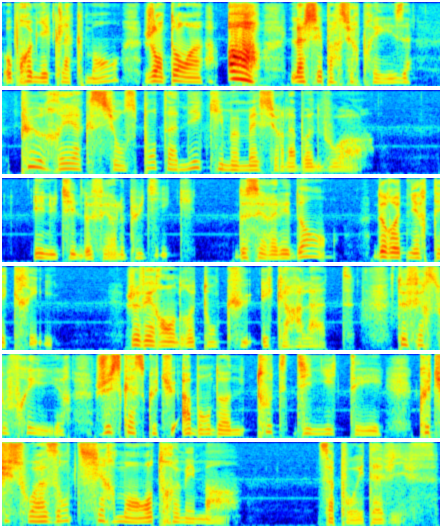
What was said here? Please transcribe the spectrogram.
Au premier claquement, j'entends un Ah lâché par surprise pure réaction spontanée qui me met sur la bonne voie. Inutile de faire le pudique, de serrer les dents, de retenir tes cris. Je vais rendre ton cul écarlate, te faire souffrir jusqu'à ce que tu abandonnes toute dignité, que tu sois entièrement entre mes mains. Sa peau est à vif.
